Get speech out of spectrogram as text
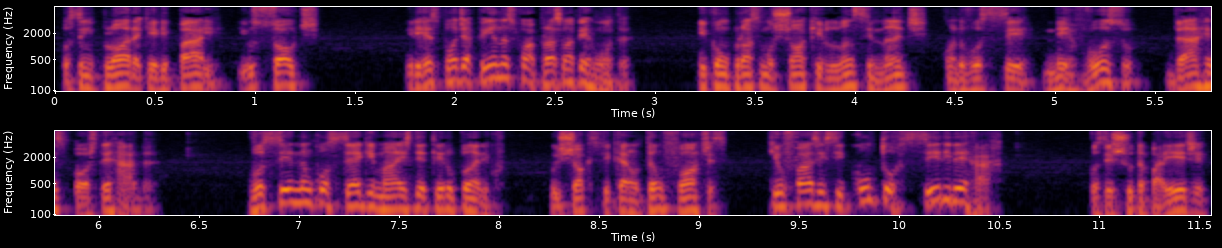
Você implora que ele pare e o solte. Ele responde apenas com a próxima pergunta. E com o próximo choque lancinante, quando você, nervoso, dá a resposta errada. Você não consegue mais deter o pânico. Os choques ficaram tão fortes que o fazem se contorcer e berrar. Você chuta a parede,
